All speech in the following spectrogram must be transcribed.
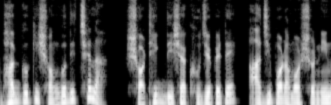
ভাগ্য কি সঙ্গ দিচ্ছে না? সঠিক দিশা খুঁজে পেতে আজই পরামর্শ নিন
